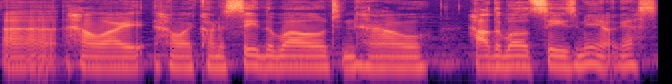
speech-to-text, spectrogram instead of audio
uh, how I how I kind of see the world and how how the world sees me. I guess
